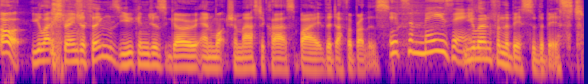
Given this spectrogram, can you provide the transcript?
Oh, you like Stranger Things? You can just go and watch a masterclass by the Duffer Brothers. It's amazing. You learn from the best of the best.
